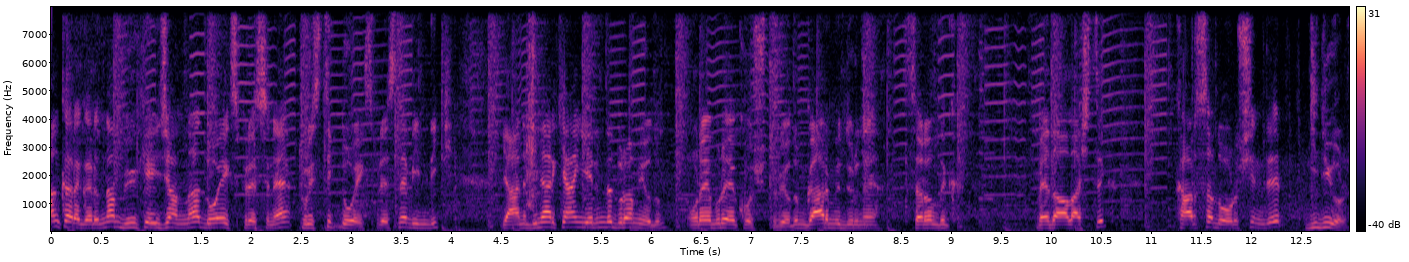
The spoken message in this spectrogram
Ankara Garı'ndan büyük heyecanla Doğu Ekspresi'ne, turistik Doğu Ekspresi'ne bindik. Yani binerken yerimde duramıyordum. Oraya buraya koşturuyordum. Gar müdürüne sarıldık, vedalaştık. Kars'a doğru şimdi gidiyoruz.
